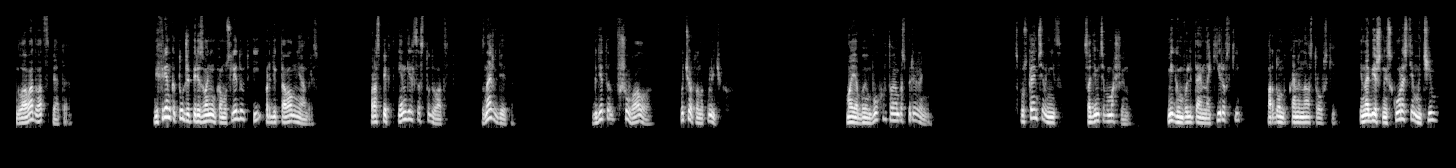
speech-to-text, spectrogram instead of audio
Глава 25. Вихренко тут же перезвонил кому следует и продиктовал мне адрес. Проспект Энгельса, 120. Знаешь, где это? Где-то в Шувалово. У черта на куличках. Моя БМВуха в твоем распоряжении. Спускаемся вниз. Садимся в машину. Мигом вылетаем на Кировский, пардон, Каменноостровский, и на бешеной скорости мчим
